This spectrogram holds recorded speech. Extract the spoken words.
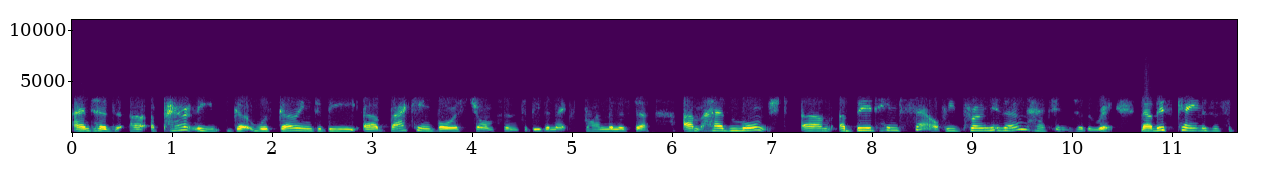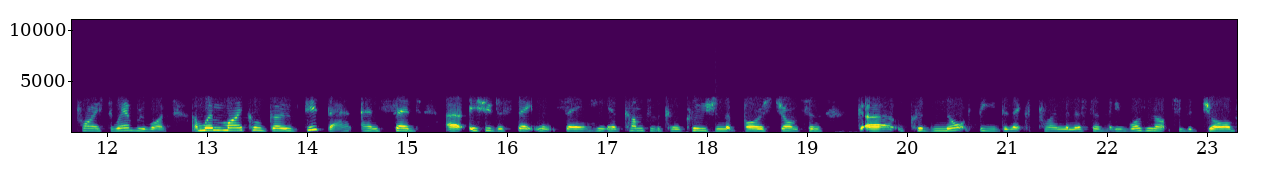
and had uh, apparently go- was going to be uh, backing Boris Johnson to be the next Prime Minister, um, had launched um, a bid himself. He'd thrown his own hat into the ring. Now this came as a surprise to everyone. And when Michael Gove did that and said, uh, issued a statement saying he had come to the conclusion that Boris Johnson uh, could not be the next prime minister, that he wasn't up to the job,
